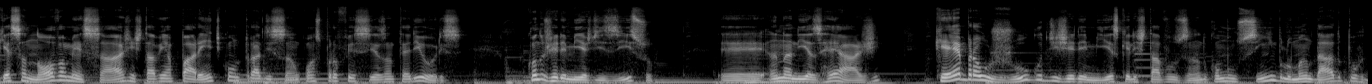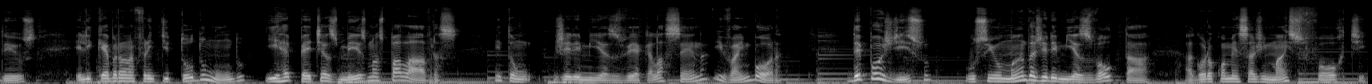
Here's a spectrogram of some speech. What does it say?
que essa nova mensagem estava em aparente contradição com as profecias anteriores. Quando Jeremias diz isso, é, Ananias reage quebra o jugo de Jeremias que ele estava usando como um símbolo mandado por Deus. Ele quebra na frente de todo mundo e repete as mesmas palavras. Então Jeremias vê aquela cena e vai embora. Depois disso, o Senhor manda Jeremias voltar, agora com a mensagem mais forte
